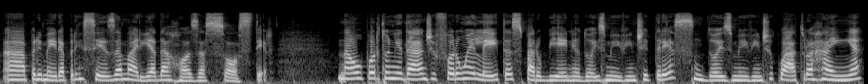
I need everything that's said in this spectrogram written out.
a primeira princesa Maria da Rosa Soster. Na oportunidade, foram eleitas para o biênio 2023-2024 a rainha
